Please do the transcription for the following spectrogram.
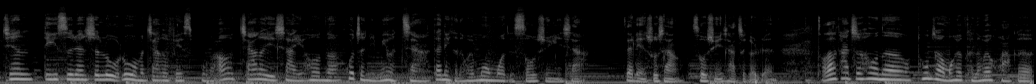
今天第一次认识路，路，我们加个 Facebook 吧，哦，加了一下以后呢，或者你没有加，但你可能会默默的搜寻一下。在脸书上搜寻一下这个人，找到他之后呢，通常我们会可能会划个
